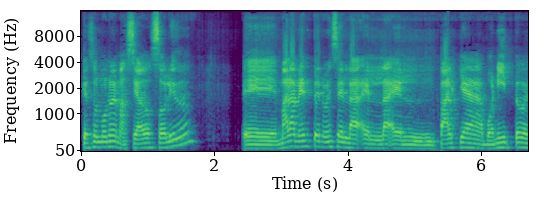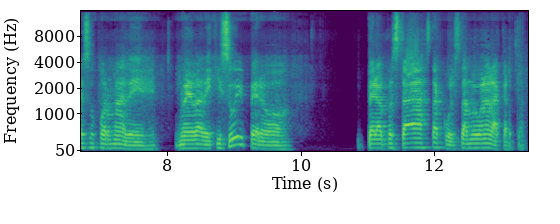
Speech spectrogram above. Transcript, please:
que es un mono demasiado sólido. Eh, malamente no es el, el, el Palkia bonito, es su forma de, nueva de Hisui, pero, pero pues está, está cool, está muy buena la carta.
